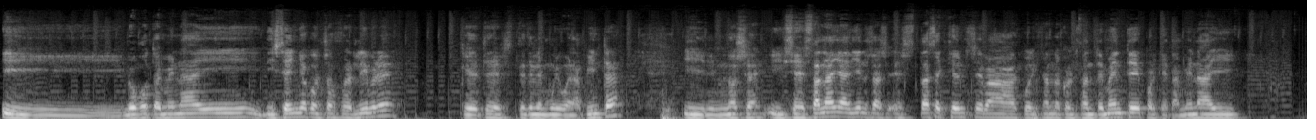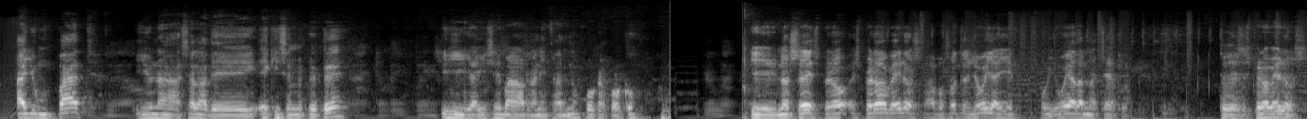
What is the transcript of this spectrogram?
Y luego también hay diseño con software libre, que te tiene muy buena pinta. Y no sé, y se están añadiendo, o sea, esta sección se va actualizando constantemente porque también hay, hay un pad y una sala de XMPP y ahí se va organizando poco a poco. Y no sé, espero, espero veros a vosotros, yo voy a ir, yo voy a dar una charla. Entonces espero veros.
